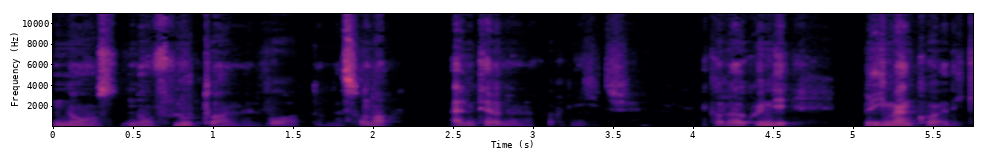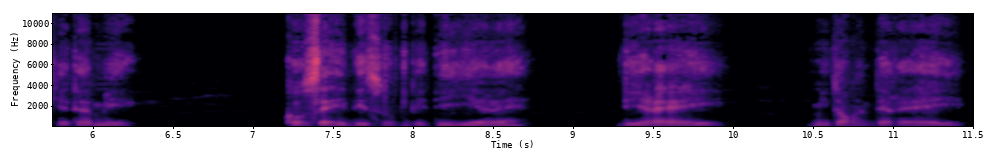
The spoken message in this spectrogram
non, non fluttuano nel vuoto, ma sono all'interno di una cornice. Ecco, allora quindi prima ancora di chiedermi cos'è disobbedire, direi, mi domanderei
